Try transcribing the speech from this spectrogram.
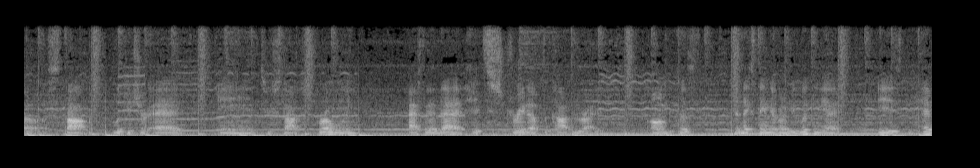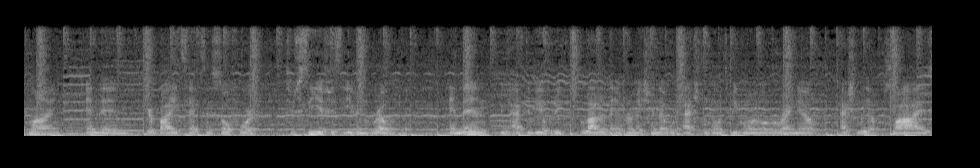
uh, stop, look at your ad, and to stop scrolling. After that, it's straight up the copywriting, um, because the next thing they're going to be looking at is the headline and then your body text and so forth to see if it's even relevant. And then you have to be able to, a lot of the information that we're actually going to be going over right now actually applies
